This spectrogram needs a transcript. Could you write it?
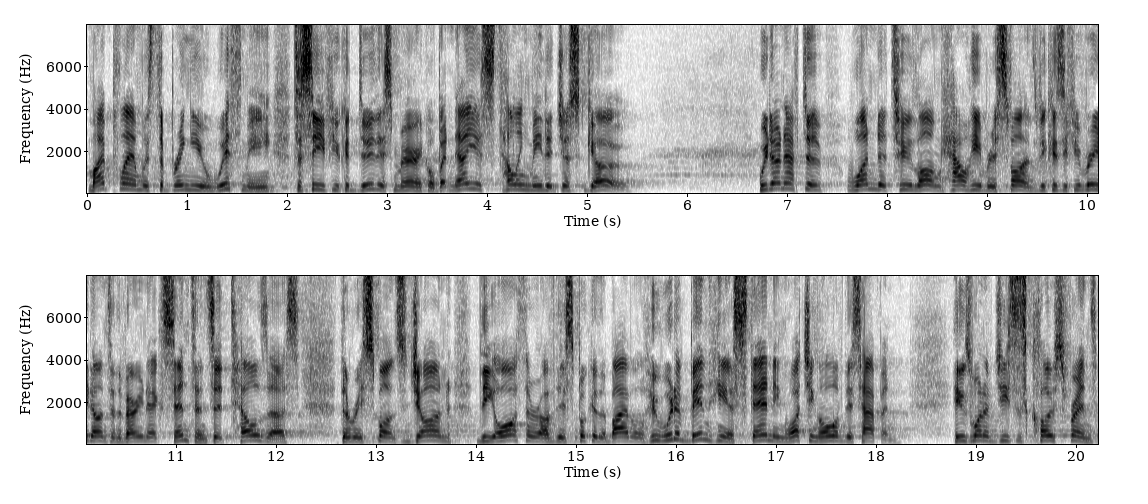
my plan was to bring you with me to see if you could do this miracle, but now you're telling me to just go. We don't have to wonder too long how he responds because if you read on to the very next sentence, it tells us the response. John, the author of this book of the Bible, who would have been here standing watching all of this happen, he was one of Jesus' close friends.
